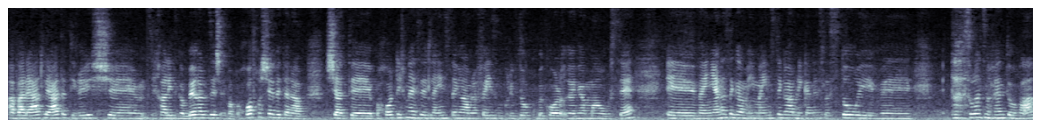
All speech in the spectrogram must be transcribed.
אבל לאט לאט את תראי שצריכה להתגבר על זה, שאת כבר פחות חושבת עליו, שאת אה, פחות נכנסת לאינסטגרם, לפייסבוק, לבדוק בכל רגע מה הוא עושה. אה, והעניין הזה גם עם האינסטגרם, להיכנס לסטורי ו... תעשו לעצמכם טובה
